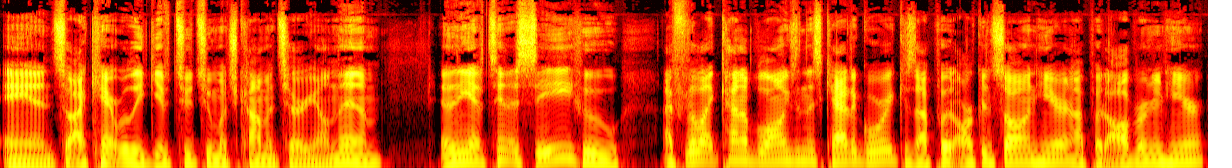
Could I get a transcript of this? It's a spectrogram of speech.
And so I can't really give too too much commentary on them. And then you have Tennessee, who I feel like kind of belongs in this category because I put Arkansas in here and I put Auburn in here,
